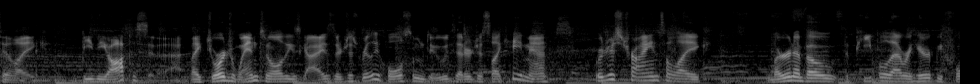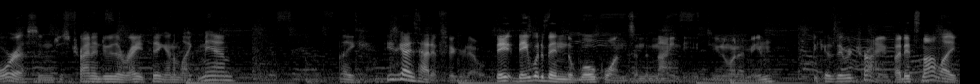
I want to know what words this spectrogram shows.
to like be the opposite of that. Like George Wendt and all these guys, they're just really wholesome dudes that are just like, hey man, we're just trying to like learn about the people that were here before us and just trying to do the right thing. And I'm like, man, like these guys had it figured out. They they would have been the woke ones in the '90s. You know what I mean? Because they were trying. But it's not like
